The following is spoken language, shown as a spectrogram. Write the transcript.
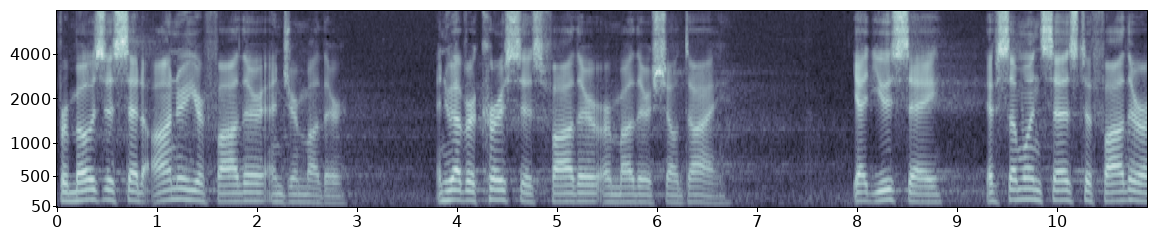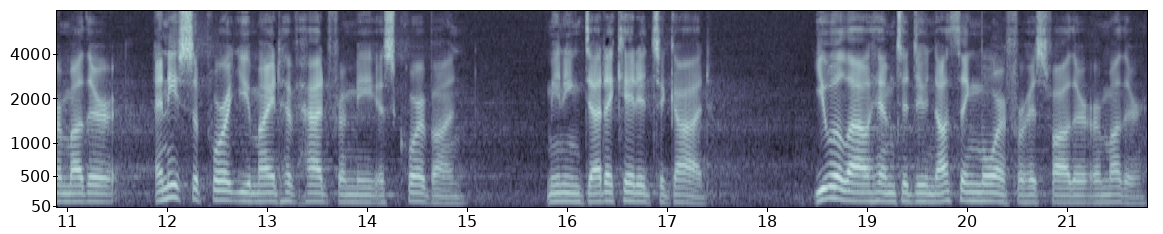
For Moses said, Honor your father and your mother, and whoever curses father or mother shall die. Yet you say, If someone says to father or mother, any support you might have had from me is korban, meaning dedicated to God. You allow him to do nothing more for his father or mother.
